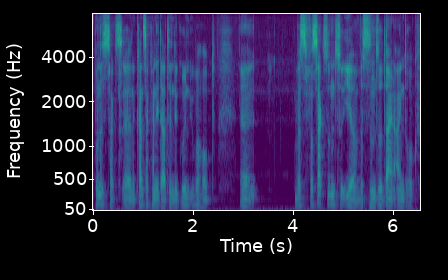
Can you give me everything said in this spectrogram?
Bundestags-, äh, Kanzlerkandidatin der Grünen überhaupt. Äh, was, was sagst du denn zu ihr? Was ist denn so dein Eindruck?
